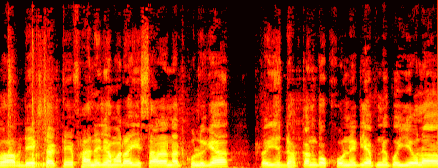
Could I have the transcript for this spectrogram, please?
तो आप देख सकते हैं फाइनली हमारा ये सारा नट खुल गया। तो इस ढक्कन को खोलने के लिए अपने को ये वाला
